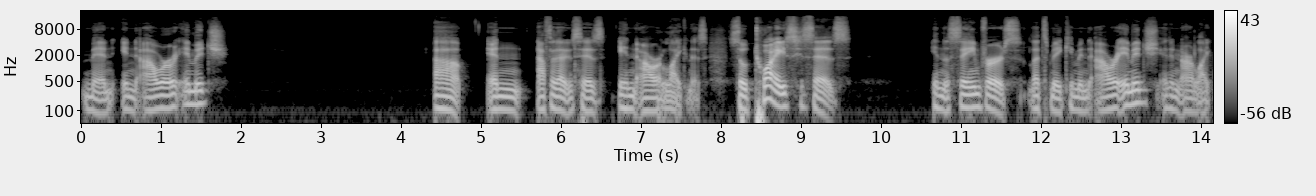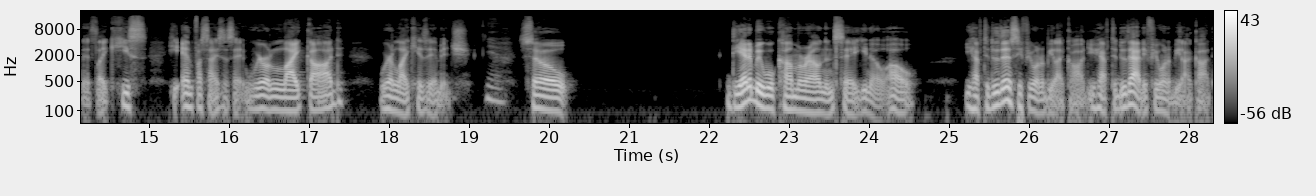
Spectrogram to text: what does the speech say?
men in our image, Uh, and after that, it says, in our likeness. So twice he says, in the same verse, let's make him in our image and in our likeness. Like he's he emphasizes it. We're like God, we're like his image. Yeah. So the enemy will come around and say, you know, oh, you have to do this if you want to be like God. You have to do that if you want to be like God.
